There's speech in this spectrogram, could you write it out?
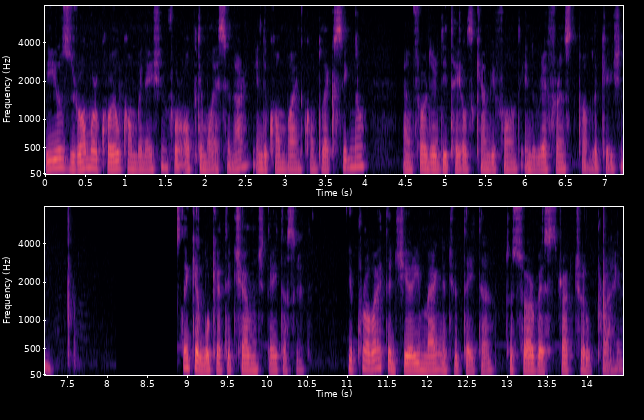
We used Roemer coil combination for optimal SNR in the combined complex signal, and further details can be found in the referenced publication. Let's take a look at the challenge dataset. We provide the GRE magnitude data to serve as structural prior.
